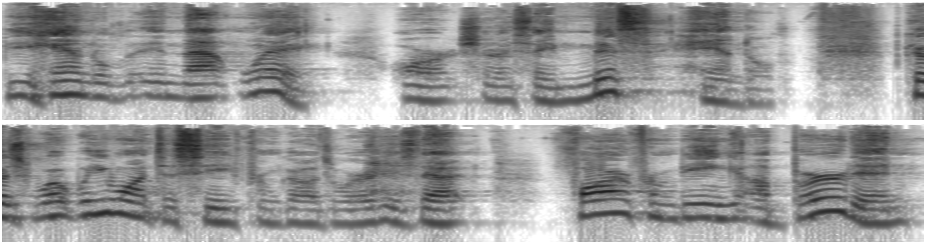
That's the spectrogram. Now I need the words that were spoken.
be handled in that way, or should I say mishandled. Because what we want to see from God's word is that far from being a burden,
